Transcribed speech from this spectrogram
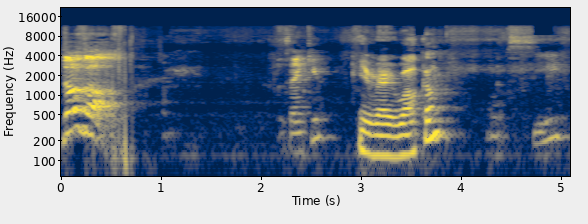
どうぞ。 Thank you. You're very welcome. Let's see.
